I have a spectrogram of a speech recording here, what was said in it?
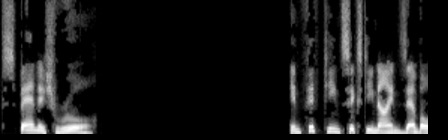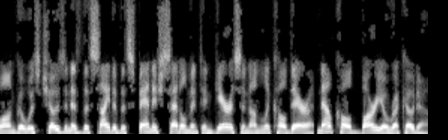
Spanish rule in 1569 Zamboanga was chosen as the site of the Spanish settlement and garrison on La Caldera now called Barrio Recodo.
